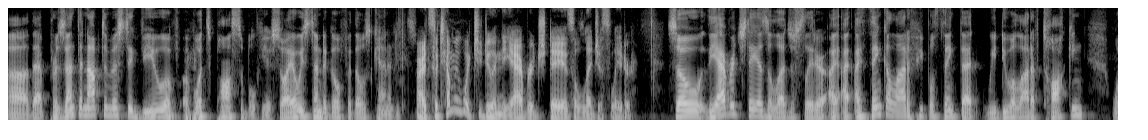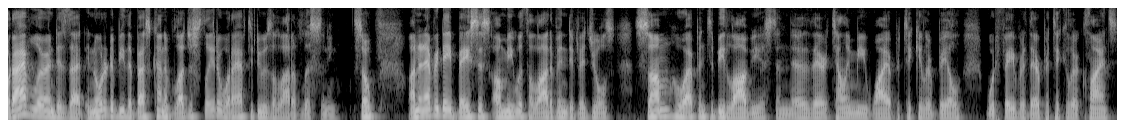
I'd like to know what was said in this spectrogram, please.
uh, that present an optimistic view of, of mm-hmm. what's possible here. So I always tend to go for those candidates. All right. So tell me what you do in the average day as a legislator. So the average day as a legislator, I, I, I think a lot of people think that we do a lot of talking. What I've learned is that in order to be the best kind of legislator, what I have to do is a lot of listening. So on an everyday basis, I'll meet with a lot of individuals, some who happen to be lobbyists, and they're there telling me why a particular bill would favor their particular clients.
